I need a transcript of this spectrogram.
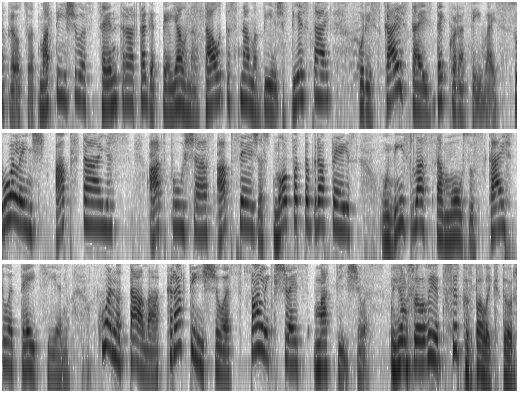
atbraucot matīšos centrā, tagad pie jaunā tautas nama bieži piestāja, kur ir skaistais dekoratīvais soliņš, apstājas, atpūšas, apsēžas, nofotografējas un izlasa mūsu skaisto teicienu. Ko nu tālāk kratīšos, palikšu es matīšos. jums vēl vietas ir, kur palikt tur,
